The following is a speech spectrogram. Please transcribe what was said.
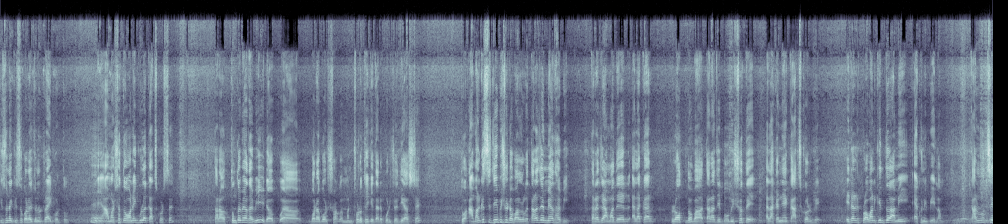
কিছু না কিছু করার জন্য ট্রাই করতো। হ্যাঁ আমার সাথে অনেকগুলো কাজ করছে। তারা অত্যন্ত মেধাবী। এটা বরাবর মানে ছোটো থেকে তারা পরিচয় দিয়ে আসছে। তো আমার কাছে যে বিষয়টা ভালো লাগে তারা যে মেধাবী তারা যে আমাদের এলাকার রত্ন বা তারা যে ভবিষ্যতে এলাকা নিয়ে কাজ করবে এটার প্রমাণ কিন্তু আমি এখনই পেলাম। কারণ হচ্ছে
